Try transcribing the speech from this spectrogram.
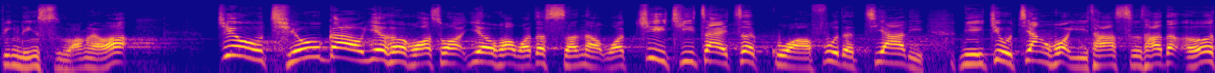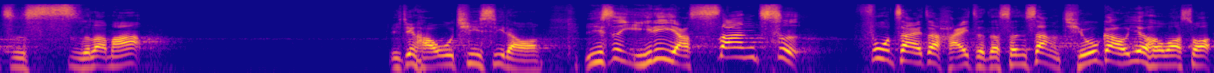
濒临死亡了啊！就求告耶和华说：“耶和华我的神啊，我聚集在这寡妇的家里，你就降祸与他，使他的儿子死了吗？”已经毫无气息了哦。于是以利亚三次附在这孩子的身上，求告耶和华说：“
